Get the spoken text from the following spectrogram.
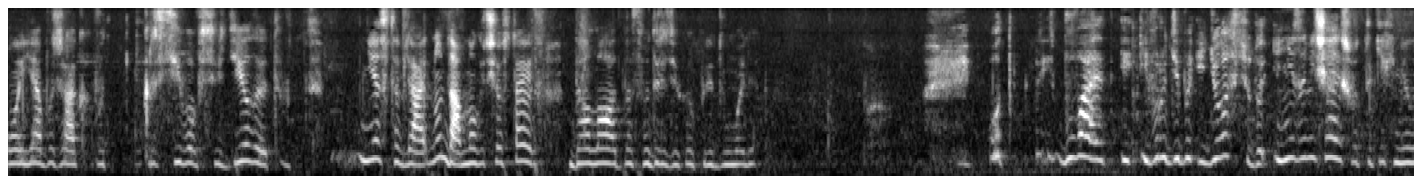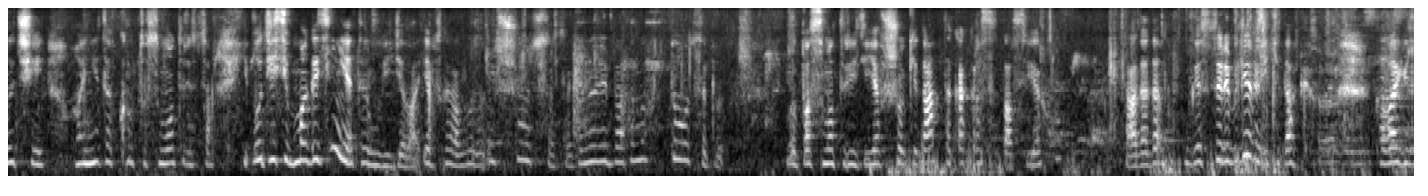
Ой, я обожаю, как вот красиво все делают. Вот не оставляют. Ну да, много чего оставили. Да ладно, смотрите, как придумали. Вот бывает, и, и вроде бы идешь сюда и не замечаешь вот таких мелочей, а они так круто смотрятся. И вот если в магазине это увидела, я бы сказала, «Боже, ну что это? Ну, ребята, ну кто это? Вы посмотрите, я в шоке, да? Такая красота сверху. Да-да-да, гастролируете, так? Лагерь.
